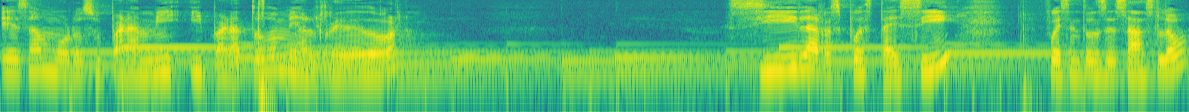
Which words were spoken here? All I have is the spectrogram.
es amoroso para mí y para todo mi alrededor? Si la respuesta es sí, pues entonces hazlo.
